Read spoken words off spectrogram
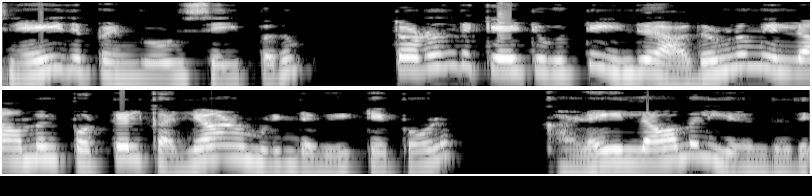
சிநேகித பெண்களோடு செய்ப்பதும் தொடர்ந்து கேட்டுவிட்டு இன்று அதொன்னும் இல்லாமல் பொட்டல் கல்யாணம் முடிந்த வீட்டை போல களை இல்லாமல் இருந்தது.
